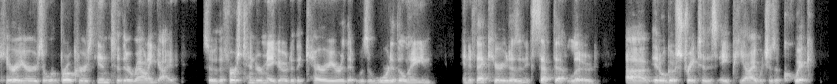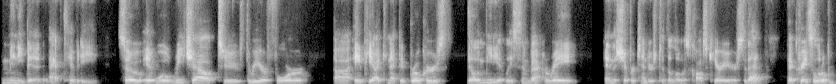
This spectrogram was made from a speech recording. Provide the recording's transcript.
carriers or brokers into their routing guide. So the first tender may go to the carrier that was awarded the lane, and if that carrier doesn't accept that load, uh, it'll go straight to this API, which is a quick mini bid activity so it will reach out to three or four uh, API connected brokers. They'll immediately send back a rate, and the shipper tenders to the lowest cost carrier. So that that creates a little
